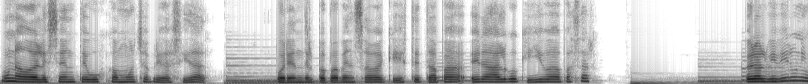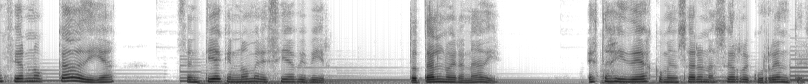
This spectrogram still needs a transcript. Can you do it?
Un adolescente busca mucha privacidad, por ende el papá pensaba que esta etapa era algo que iba a pasar. Pero al vivir un infierno cada día, sentía que no merecía vivir. Total no era nadie. Estas ideas comenzaron a ser recurrentes.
